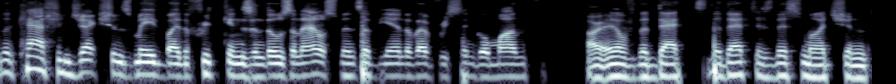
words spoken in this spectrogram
the cash injections made by the Friedkins and those announcements at the end of every single month are of the debt. The debt is this much, and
